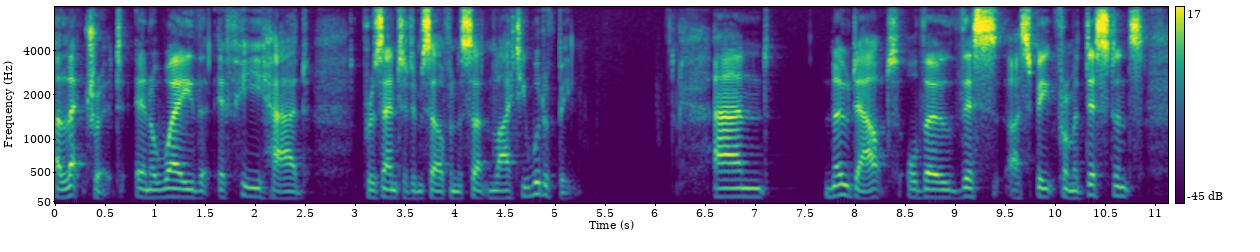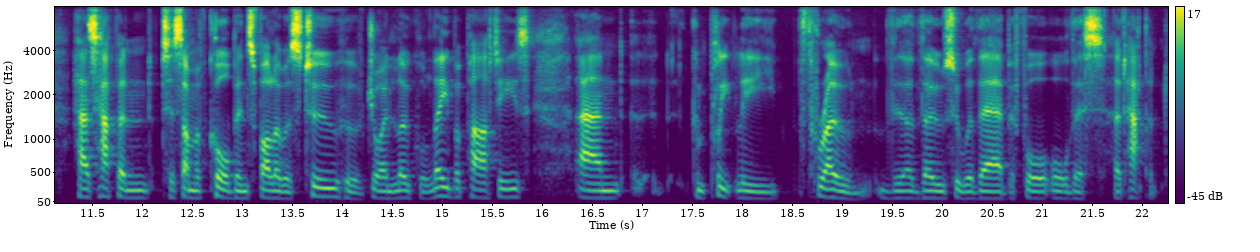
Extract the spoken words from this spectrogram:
electorate in a way that if he had presented himself in a certain light, he would have been. And no doubt, although this, I speak from a distance, has happened to some of Corbyn's followers too, who have joined local Labour parties and uh, completely thrown the, those who were there before all this had happened.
